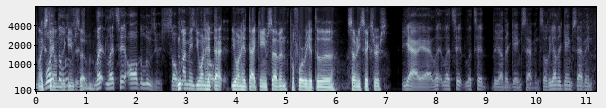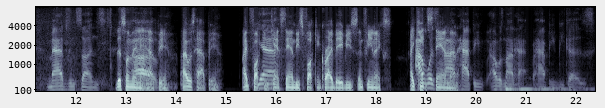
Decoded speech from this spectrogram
like stay on the, the game seven. Let, let's hit all the losers. So no, I mean, do you want to so, hit that? You want to hit that game seven before we hit to the 76ers? Yeah, yeah. Let, us hit let's hit the other game seven. So the other game seven, Mavs and Suns. This one made um, me happy. I was happy. I fucking yeah. can't stand these fucking crybabies in Phoenix. I can't I stand them. Happy. I was not ha- happy because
